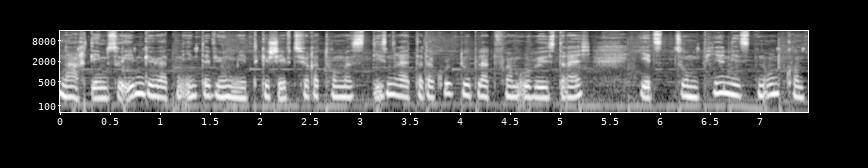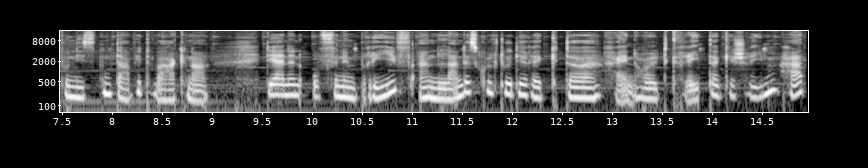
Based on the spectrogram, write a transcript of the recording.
Nach dem soeben gehörten Interview mit Geschäftsführer Thomas Diesenreiter der Kulturplattform Oberösterreich jetzt zum Pianisten und Komponisten David Wagner, der einen offenen Brief an Landeskulturdirektor Reinhold Greta geschrieben hat.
